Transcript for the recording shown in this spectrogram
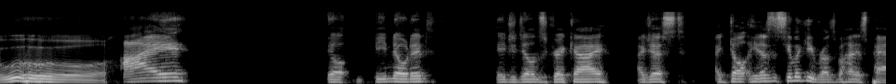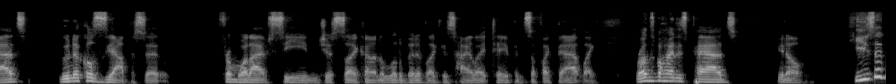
Ooh, I, it'll be noted, AJ Dillon's a great guy. I just, I don't. He doesn't seem like he runs behind his pads. Lew Nichols is the opposite, from what I've seen, just like on a little bit of like his highlight tape and stuff like that. Like runs behind his pads. You know, he's a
